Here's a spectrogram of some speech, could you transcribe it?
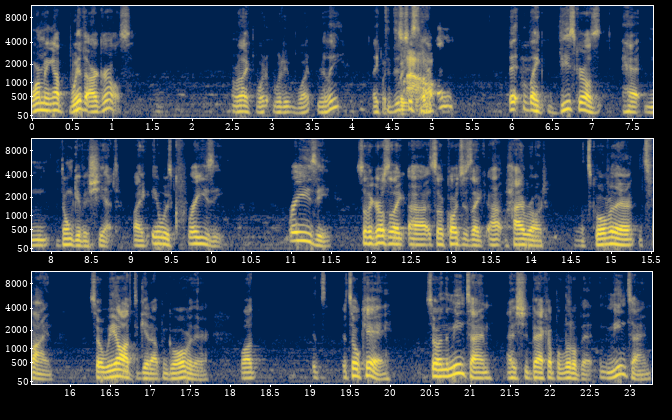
warming up with our girls. And we're like, "What? What? What? Really? Like, did this just happen?" They, like these girls had, don't give a shit. Like it was crazy, crazy. So the girls are like, uh, so coach is like, uh, high road, let's go over there. It's fine. So we all have to get up and go over there. Well, it's it's okay. So in the meantime, I should back up a little bit. In the meantime,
